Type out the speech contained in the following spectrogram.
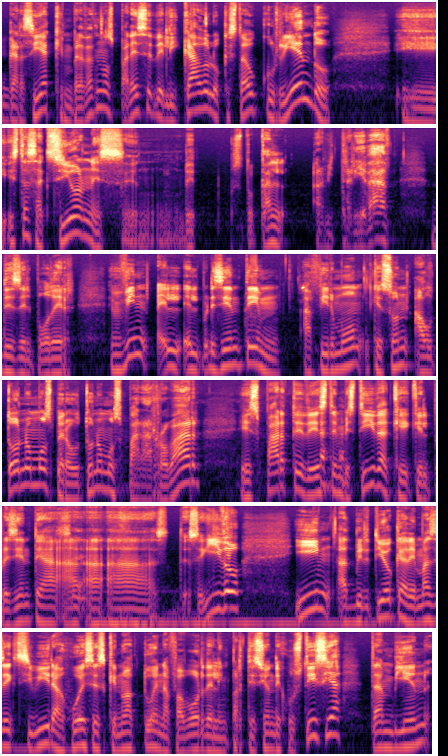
García, que en verdad nos parece delicado lo que está ocurriendo. estas acciones de pues, total arbitrariedad desde el poder. En fin, el, presidente afirmó que son autónomos, pero autónomos para robar. Es parte de esta embestida que, el presidente ha, seguido y advirtió que además de exhibir a jueces que no actúen a favor de la impartición de justicia, también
